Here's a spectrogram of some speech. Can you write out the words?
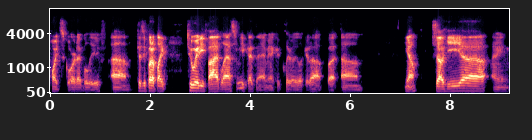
points scored, I believe, because um, he put up like 285 last week. I think. I mean, I could clearly look it up, but um, you know, so he, uh, I mean,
